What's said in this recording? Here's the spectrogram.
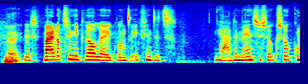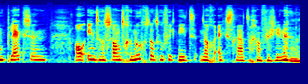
Nee. Dus, maar dat vind ik wel leuk, want ik vind het... Ja, de mens is ook zo complex en al interessant genoeg. Dat hoef ik niet nog extra te gaan verzinnen.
